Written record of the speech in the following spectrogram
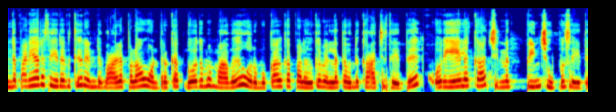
இந்த பணியாரம் செய்கிறதுக்கு ரெண்டு வாழைப்பழம் ஒன்றரை கப் கோதுமை மாவு ஒரு முக்கால் கப் அளவுக்கு வெள்ளத்தை வந்து காய்ச்சி சேர்த்து ஒரு ஏலக்காய் சின்ன பிஞ்ச் உப்பு சேர்த்து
